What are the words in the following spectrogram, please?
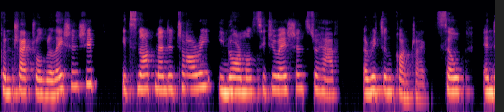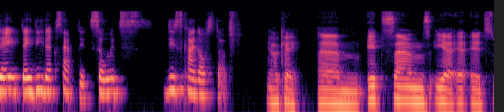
contractual relationship, it's not mandatory in normal situations to have a written contract. So, and they, they did accept it. So it's this kind of stuff. Okay. Um, it sounds, yeah, it, it's,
